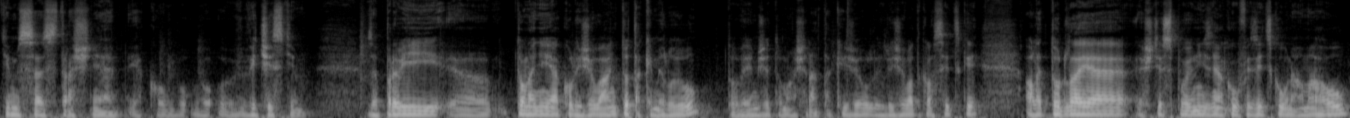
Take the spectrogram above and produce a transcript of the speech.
tím se strašně jako vyčistím. Za prvý, uh, to není jako lyžování, to taky miluju, to vím, že to máš rád taky, že jo, ly- lyžovat klasicky, ale tohle je ještě spojený s nějakou fyzickou námahou,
